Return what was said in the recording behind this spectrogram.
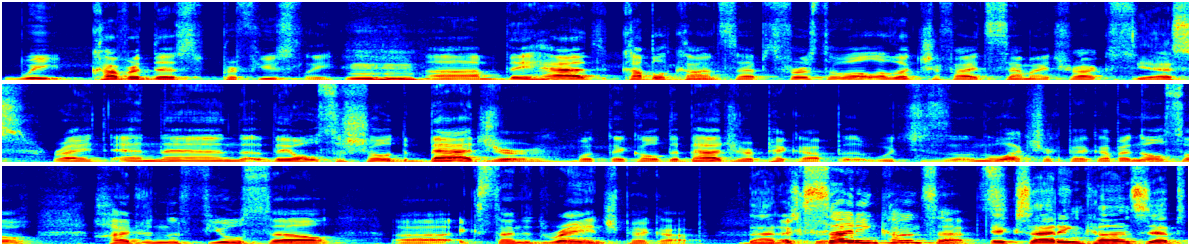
we covered this profusely. Mm-hmm. Um, they had a couple concepts. First of all, electrified semi trucks. Yes. Right, and then they also showed the Badger, what they call the Badger pickup, which is an electric pickup, and also hydrogen fuel cell uh, extended range pickup. That is exciting concepts. Exciting concepts.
